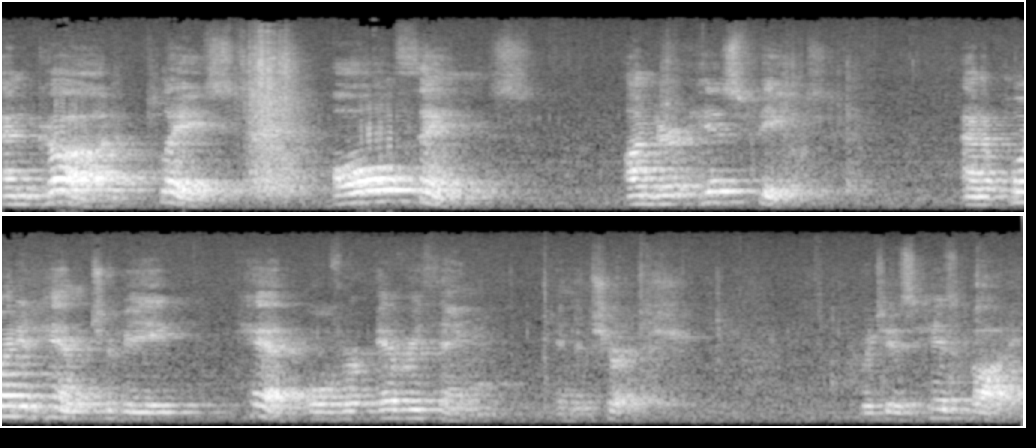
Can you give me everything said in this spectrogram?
And God placed all things under his feet and appointed him to be head over everything in the church, which is his body,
